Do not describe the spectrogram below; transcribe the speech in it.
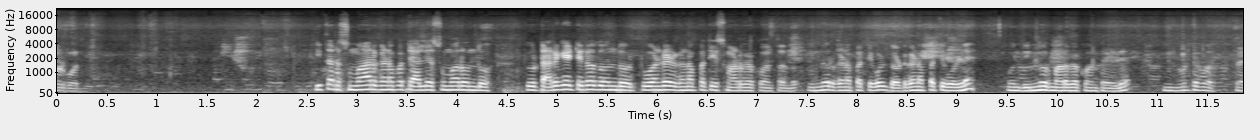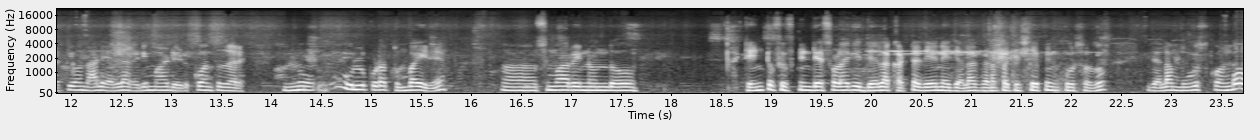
ನೋಡ್ಬೋದು. ಈ ಥರ ಸುಮಾರು ಗಣಪತಿ, ಅಲ್ಲೇ ಸುಮಾರು ಒಂದು ಇವು ಟಾರ್ಗೆಟ್ ಇರೋದು ಒಂದು ಟೂ ಹಂಡ್ರೆಡ್ ಗಣಪತೀಸ್ ಮಾಡಬೇಕು ಅಂತಂದು. ಇನ್ನೂರು ಗಣಪತಿಗಳು, ದೊಡ್ಡ ಗಣಪತಿಗಳನ್ನೇ ಒಂದು ಇನ್ನೂರು ಮಾಡಬೇಕು ಅಂತ ಇದೆ. ನೀವು ನೋಡ್ತಿರ್ಬೋದು, ಪ್ರತಿಯೊಂದು ಆಲೆ ಎಲ್ಲ ರೆಡಿ ಮಾಡಿ ಇಟ್ಕೊತಿದ್ದಾರೆ ಇನ್ನೂ ಹುಲ್ಲು ಕೂಡ ತುಂಬ ಇದೆ. ಸುಮಾರು ಇನ್ನೊಂದು ಟೆನ್ ಟು ಫಿಫ್ಟೀನ್ ಡೇಸ್ ಒಳಗೆ ಇದೆಲ್ಲ ಕಟ್ಟೋದೇನಿದೆಯಲ್ಲ ಗಣಪತಿ ಶೇಪಿಂಗ್ ಕೂರಿಸೋದು. ಇದೆಲ್ಲ ಮುಗಿಸ್ಕೊಂಡು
